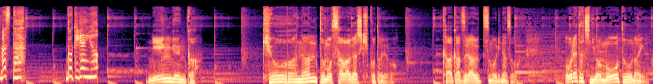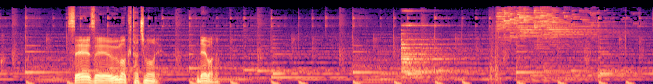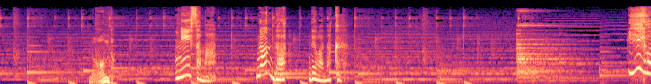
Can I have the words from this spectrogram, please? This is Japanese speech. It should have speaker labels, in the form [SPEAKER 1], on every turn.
[SPEAKER 1] マスター、ごきげんよう。
[SPEAKER 2] 人間か。今日は何とも騒がしきことよ。かかずらうつもりなぞ。俺たちには毛頭ないが。せいぜいうまく立ち回れ。ではな。なんだ？
[SPEAKER 1] はなく。いいわ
